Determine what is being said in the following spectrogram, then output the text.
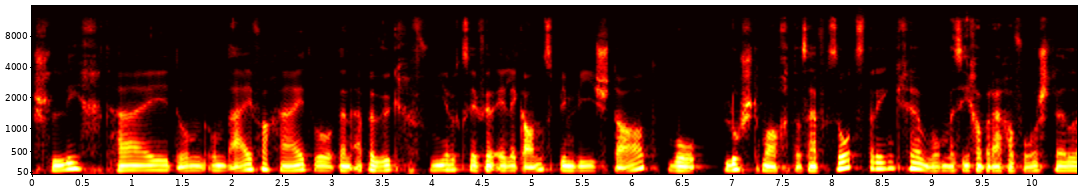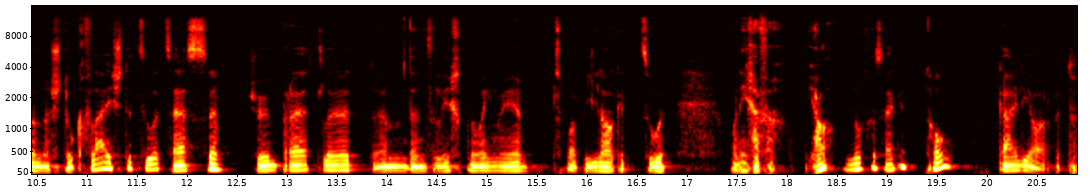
Schlichtheit und, und Einfachheit, wo dann eben wirklich von mir aus gesehen für Eleganz beim Wein steht, wo Lust macht, das einfach so zu trinken, wo man sich aber auch vorstellen kann, ein Stück Fleisch dazu zu essen, schön brötelt, ähm, dann vielleicht noch irgendwie ein paar Beilagen dazu, wo ich einfach, ja, nur kann sagen, toll, geile Arbeit.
